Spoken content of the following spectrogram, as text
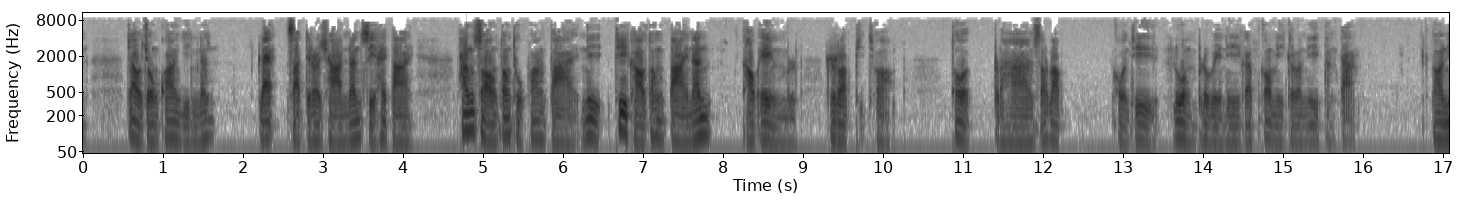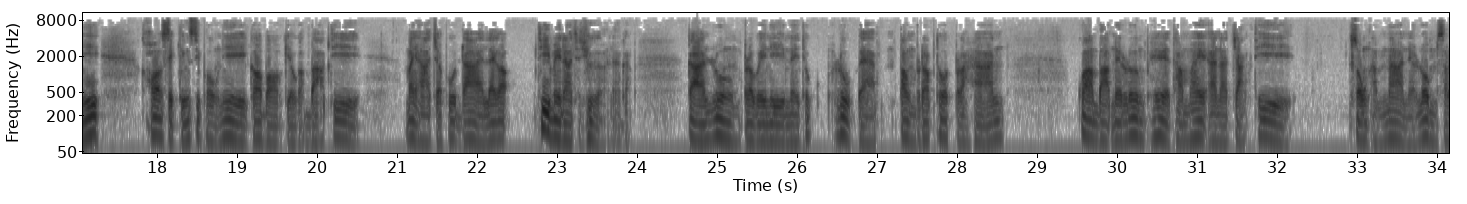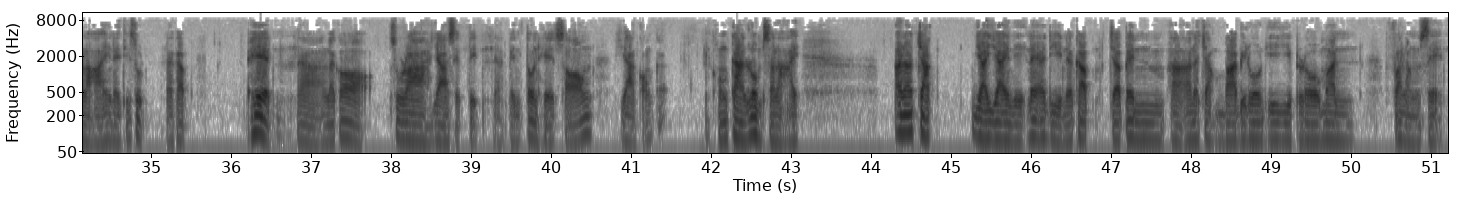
เจ้าจงคว้างหญิงนั้น และสัตว์เดรัจฉานนั้นเสียให้ตาย ทั้งสองต้องถูกคว้างตาย นี่ที่เขาต้องตายนั้น เขาเองรับผิดชอบ โทษประหารสำหรับคนที่ล่วงประเวณีครับก็มีกรณีต่างๆ ตอนนี้ข้อสิบถึงสิบหกนี่ก็บอกเกี่ยวกับบาปที่ ไม่อาจจะพูดได้และก็ที่ไม่น่าจะเชื่อนะครับ การล่วงประเวณีในทุกรูปแบบต้องรับโทษประหาร ความบาปในเรื่องเพศทำให้อาณาจักรที่ทรงอำนาจเนี่ยล่มสลายในที่สุดนะครับ เพศนะแล้วก็สุรายาเสพติดนะเป็นต้นเหตุสองอย่างของของการล่มสลาย อาณาจักรใหญ่ๆนี่ในอดีตนะครับ จะเป็นอาณาจักรบาบิโลนอียิปต์โรมัน ฝรั่งเศส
